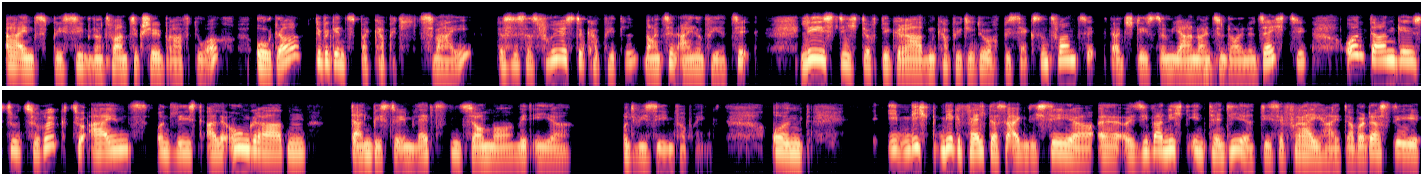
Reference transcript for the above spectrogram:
1 bis 27 schön brav durch, oder du beginnst bei Kapitel 2, das ist das früheste Kapitel, 1941, liest dich durch die geraden Kapitel durch bis 26, dann stehst du im Jahr 1969 und dann gehst du zurück zu 1 und liest alle ungeraden, dann bist du im letzten Sommer mit ihr und wie sie ihn verbringt. Und i- mich, mir gefällt das eigentlich sehr. Äh, sie war nicht intendiert, diese Freiheit, aber dass die,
